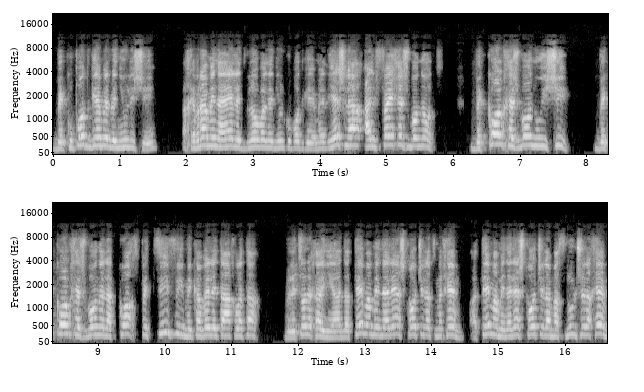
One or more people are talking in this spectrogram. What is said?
בקופות גמל בניהול אישי, החברה מנהלת גלובל לניהול קופות גמל, יש לה אלפי חשבונות, וכל חשבון הוא אישי, בכל חשבון הלקוח ספציפי מקבל את ההחלטה. ולצורך העניין, אתם המנהלי השקעות של עצמכם, אתם המנהלי השקעות של המסלול שלכם.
